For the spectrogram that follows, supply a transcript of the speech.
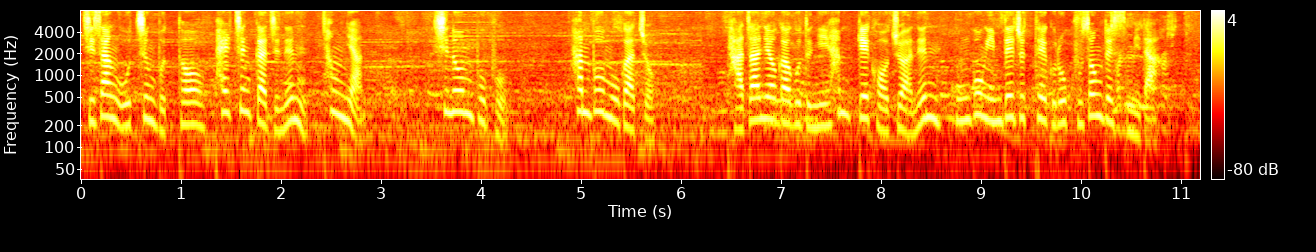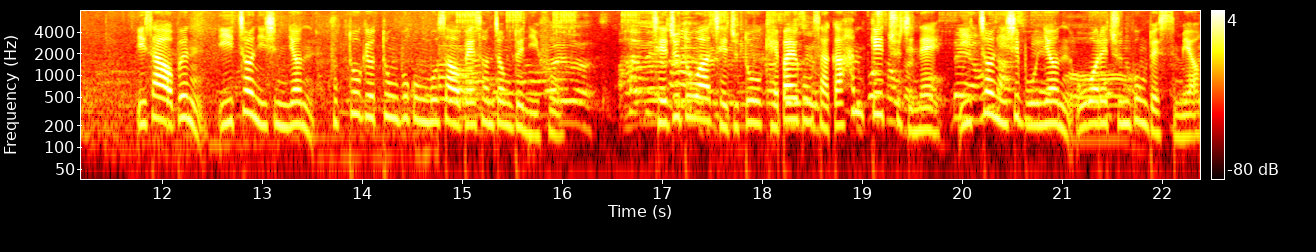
지상 5층부터 8층까지는 청년, 신혼부부, 한부모가족, 다자녀 가구 등이 함께 거주하는 공공임대주택으로 구성됐습니다. 이 사업은 2020년 국토교통부 공모사업에 선정된 이후 제주도와 제주도 개발공사가 함께 추진해 2025년 5월에 준공됐으며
